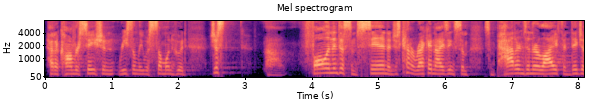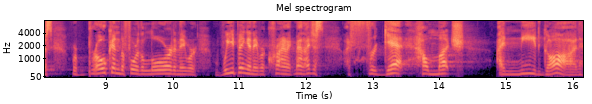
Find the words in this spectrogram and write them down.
Had a conversation recently with someone who had just uh, fallen into some sin and just kind of recognizing some, some patterns in their life, and they just were broken before the Lord and they were weeping and they were crying, like, man, I just, I forget how much I need God,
